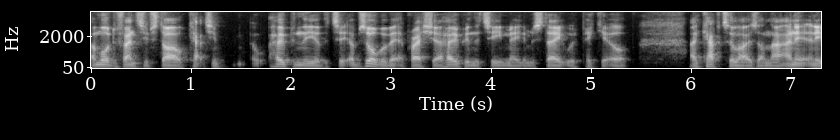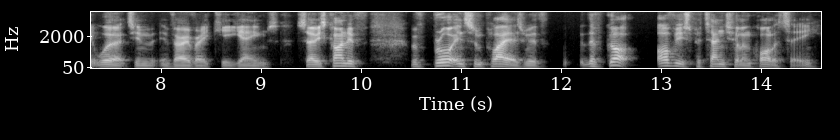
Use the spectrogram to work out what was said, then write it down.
a more defensive style, catching, hoping the other team absorb a bit of pressure, hoping the team made a mistake, would pick it up and capitalize on that, and it and it worked in, in very very key games. So he's kind of we've brought in some players with they've got obvious potential and quality,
